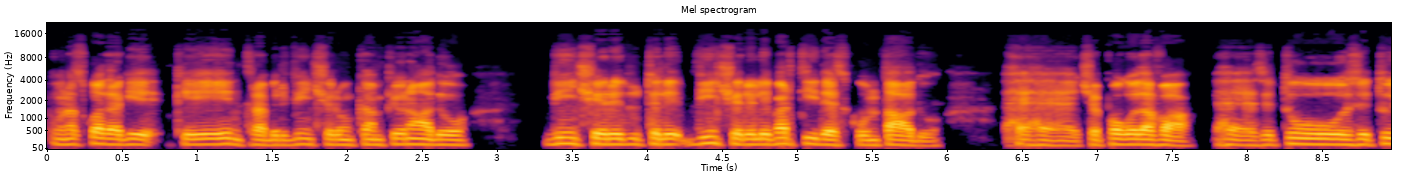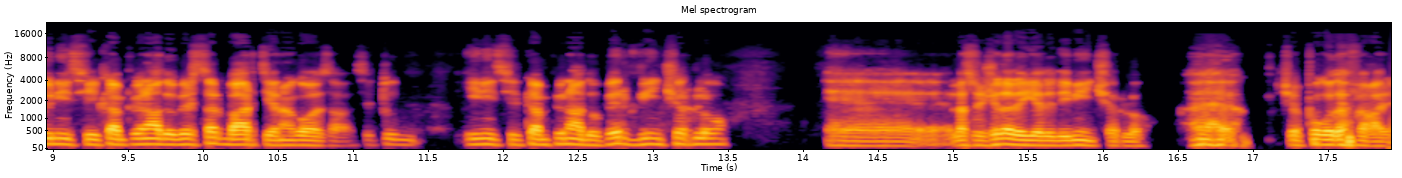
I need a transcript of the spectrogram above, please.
una squadra che, che entra per vincere un campionato, vincere, tutte le, vincere le partite è scontato. Eh, c'è poco da fare. Eh, se, tu, se tu inizi il campionato per salvarti è una cosa, se tu inizi il campionato per vincerlo, eh, la società ti chiede di vincerlo. Eh, c'è poco da fare.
